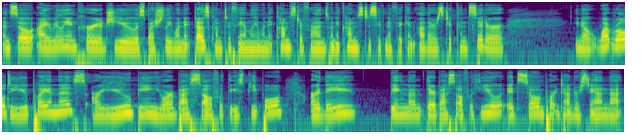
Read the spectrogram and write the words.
And so I really encourage you, especially when it does come to family, when it comes to friends, when it comes to significant others, to consider, you know, what role do you play in this? Are you being your best self with these people? Are they being the, their best self with you, it's so important to understand that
